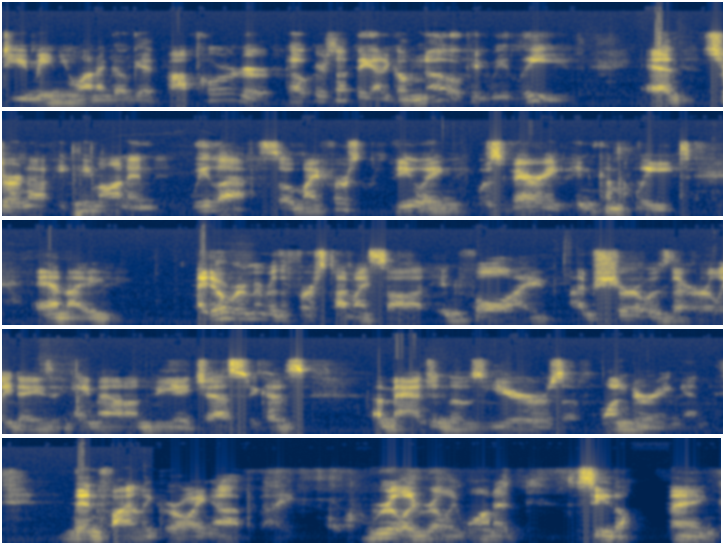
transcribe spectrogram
do you mean you want to go get popcorn or coke or something?" I go, "No, can we leave?" And sure enough, he came on and we left. So my first viewing was very incomplete, and I I don't remember the first time I saw it in full. I I'm sure it was the early days it came out on VHS because imagine those years of wondering and then finally growing up. I really really wanted to see the whole thing.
